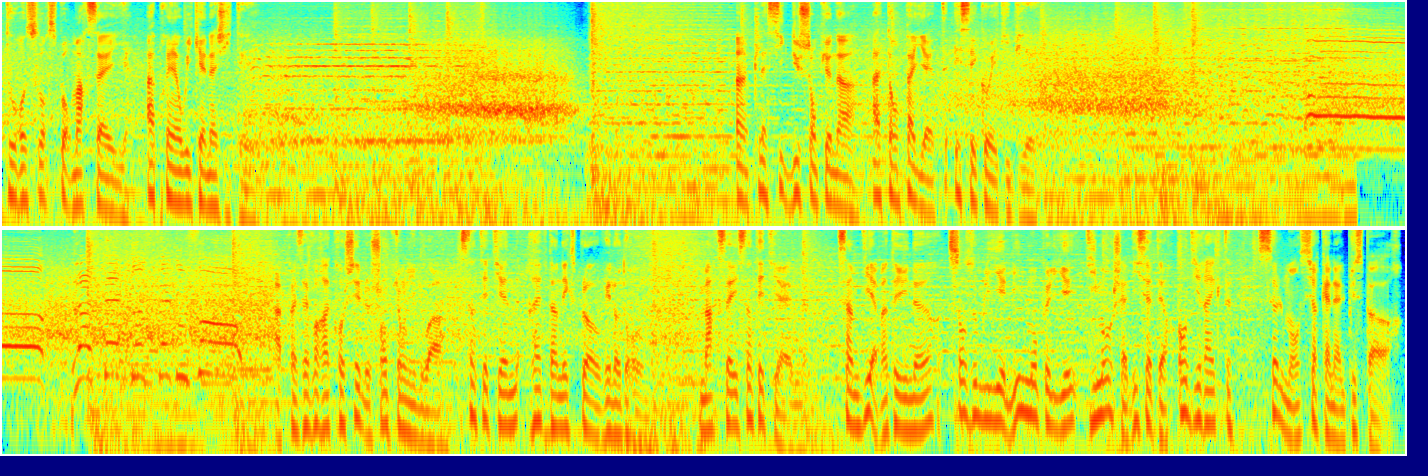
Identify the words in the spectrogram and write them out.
Retour aux pour Marseille, après un week-end agité. Un classique du championnat attend Payet et ses coéquipiers. Après avoir accroché le champion lillois, Saint-Etienne rêve d'un exploit au Vélodrome. Marseille-Saint-Etienne, samedi à 21h, sans oublier l'île Montpellier, dimanche à 17h en direct, seulement sur Canal Plus Sport.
